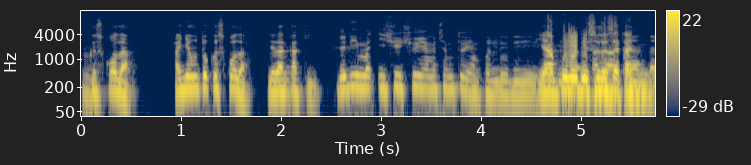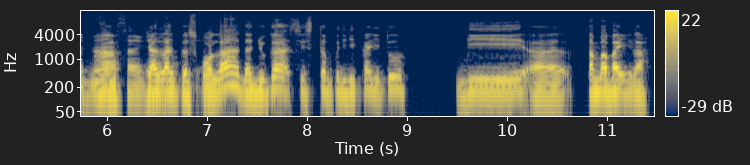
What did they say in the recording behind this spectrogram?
ke sekolah. Hanya untuk ke sekolah, jalan kaki. Jadi isu-isu yang macam tu yang perlu di Yang perlu diselesaikan. Ha, jalan ke sekolah dan juga sistem pendidikan itu di uh, tambah baiklah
